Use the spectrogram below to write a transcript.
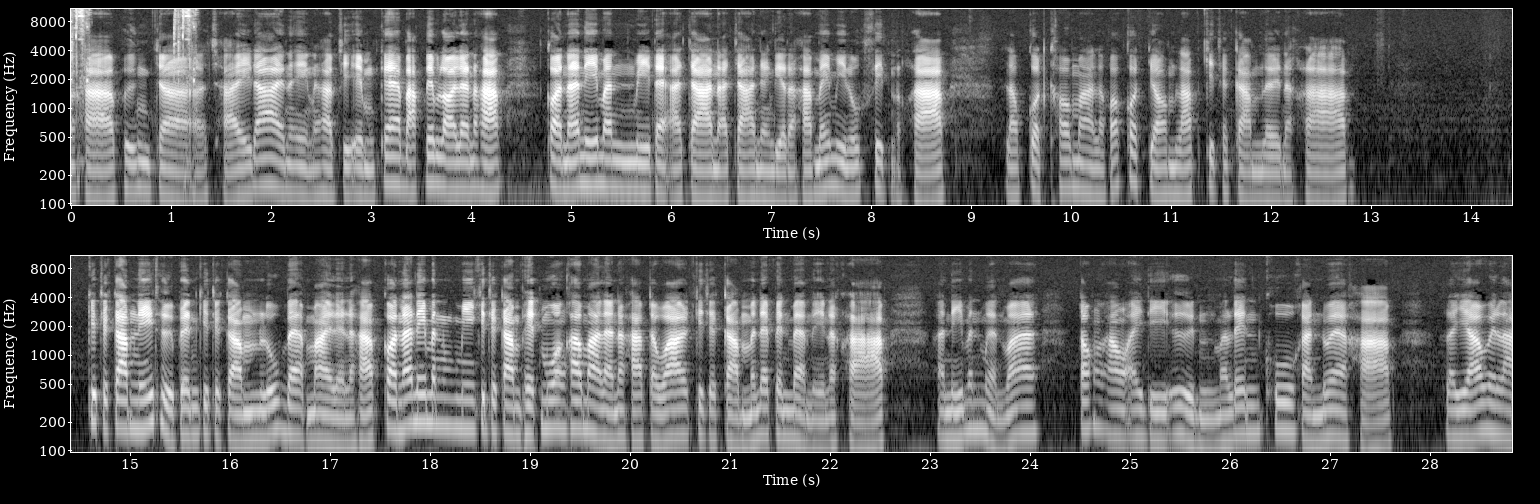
นะครับเพิ่งจะใช้ได้นั่นเองนะครับ GM แก้บั๊กเรียบร้อยแล้วนะครับ ก่อนหน้านี้มันมีแต่อาจารย์อาจารย์อย่างเดียวนะครับ ไม่มีลูกศิษย์นะครับ เรากดเข้ามาแล้วก็กดยอมรับกิจกรรมเลยนะครับ กิจกรรมนี้ถือเป็นกิจกรรมรูปแบบใหม่เลยนะครับ ก่อนหน้านี้มันมีกิจกรรมเพชรม่วงเข้ามาแล้วนะครับ แต่ว่ากิจกรรมไม่ได้เป็นแบบนี้นะครับ อันนี้มันเหมือนว่า ต้องเอา ID อื่นมาเล่นคู่กันด้วยครับ ระยะเวลา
